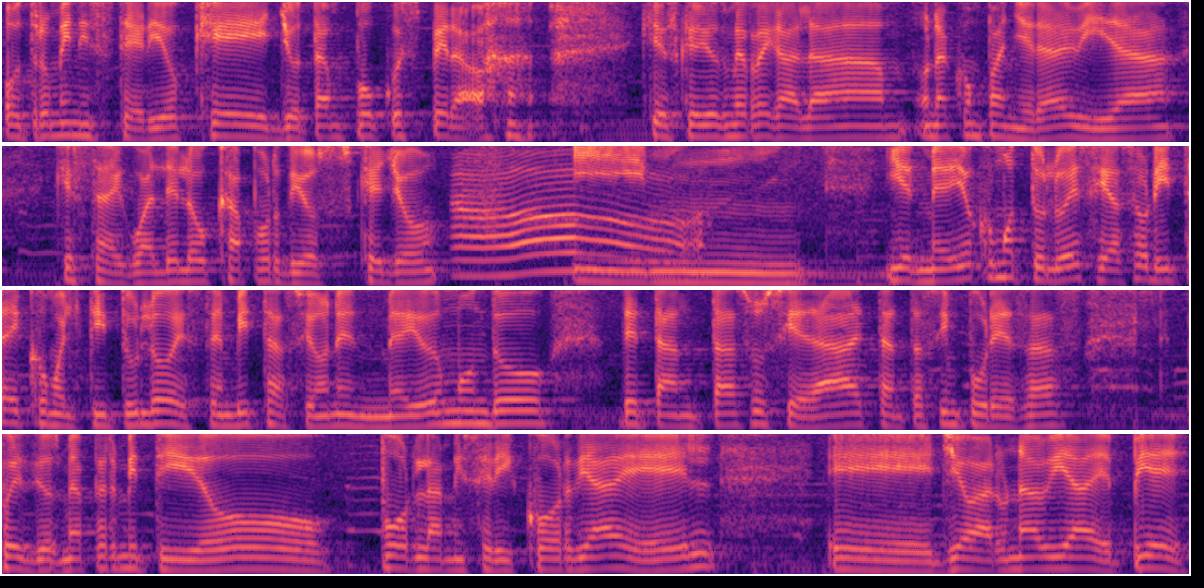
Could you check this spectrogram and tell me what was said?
otro ministerio que yo tampoco esperaba, que es que Dios me regala una compañera de vida que está igual de loca por Dios que yo. Y, mm, y en medio, como tú lo decías ahorita, y como el título de esta invitación, en medio de un mundo de tanta suciedad, de tantas impurezas, pues Dios me ha permitido, por la misericordia de Él, eh, llevar una vida de pie.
